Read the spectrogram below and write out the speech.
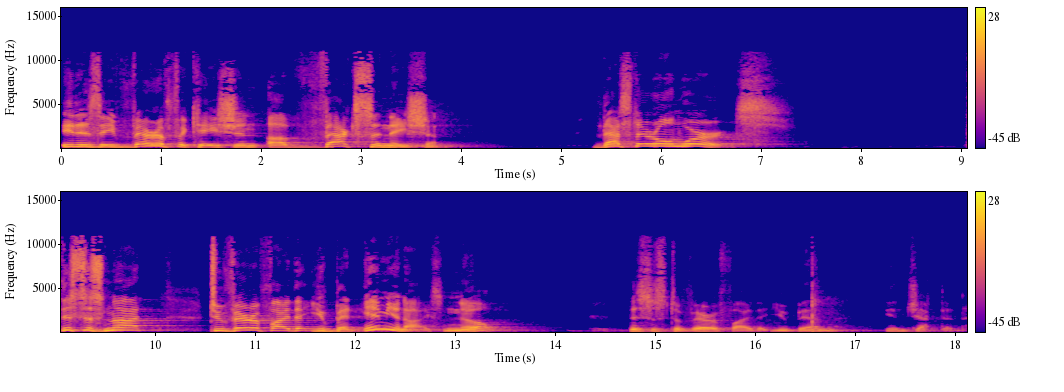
It is a verification of vaccination. That's their own words. This is not to verify that you've been immunized. No. This is to verify that you've been injected.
